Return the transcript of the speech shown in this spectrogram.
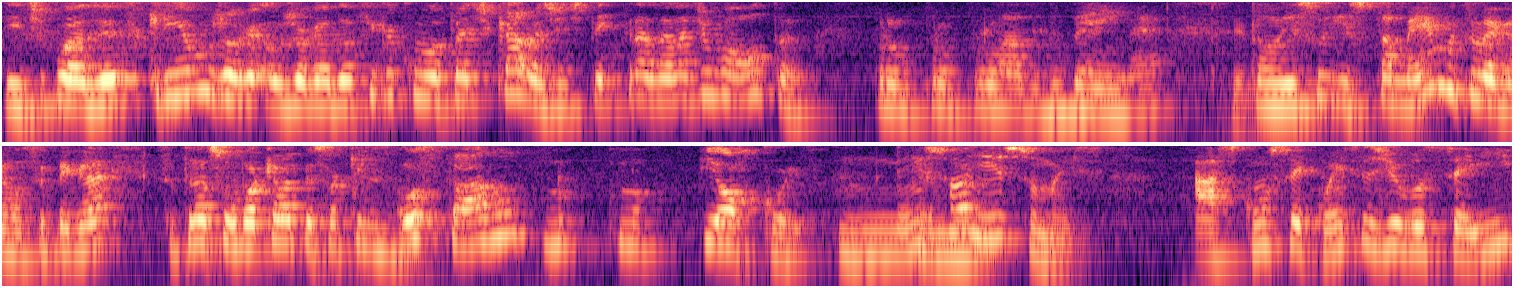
E, tipo, às vezes cria um joga o jogador fica com vontade de, cara, a gente tem que trazer ela de volta pro, pro, pro lado do bem, né? Sim. Então isso, isso também é muito legal. Você pegar, você transformou aquela pessoa que eles gostavam no, no pior coisa. Nem só isso, mas as consequências de você ir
